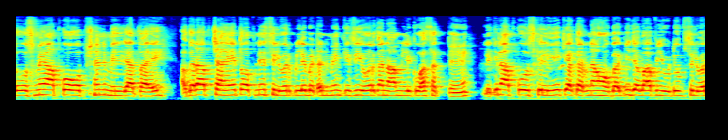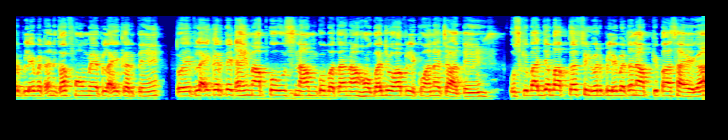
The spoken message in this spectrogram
तो उसमें आपको ऑप्शन मिल जाता है। अगर आप चाहें तो अपने सिल्वर प्ले बटन में किसी और का नाम लिखवा सकते हैं। लेकिन आपको उसके लिए क्या करना होगा कि जब आप YouTube सिल्वर प्ले बटन का फॉर्म अप्लाई करते हैं तो अप्लाई करते टाइम आपको उस नाम को बताना होगा जो आप लिखवाना चाहते हैं। उसके बाद जब आपका सिल्वर प्ले बटन आपके पास आएगा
